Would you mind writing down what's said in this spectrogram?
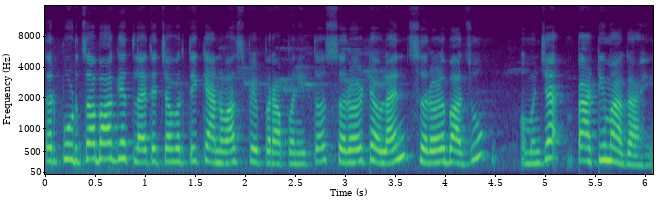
तर पुढचा भाग घेतला आहे त्याच्यावरती कॅनव्हास पेपर आपण इथं सरळ ठेवला आहे सरळ बाजू म्हणजे पाठीमागं आहे.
